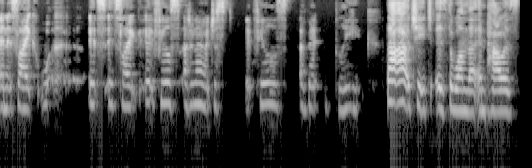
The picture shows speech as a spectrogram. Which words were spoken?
and it's like it's it's like it feels. I don't know. It just it feels a bit bleak. that attitude is the one that empowers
